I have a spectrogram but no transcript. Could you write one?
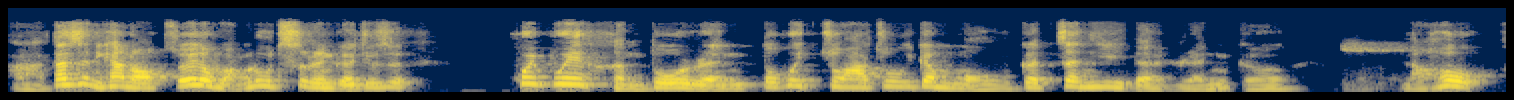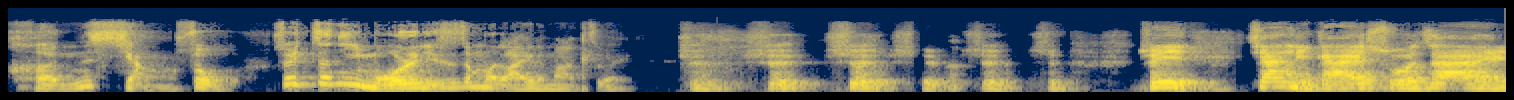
啊，但是你看哦，所谓的网络次人格就是会不会很多人都会抓住一个某个正义的人格，然后很享受，所以正义魔人也是这么来的嘛，对？是是是是是是，所以像你刚才说，在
